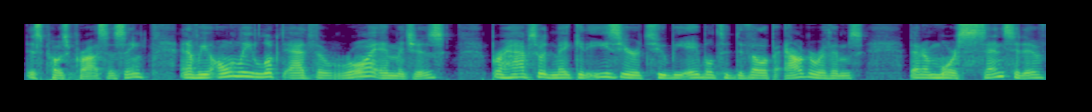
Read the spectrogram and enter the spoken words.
this post processing. And if we only looked at the raw images, perhaps it would make it easier to be able to develop algorithms that are more sensitive,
